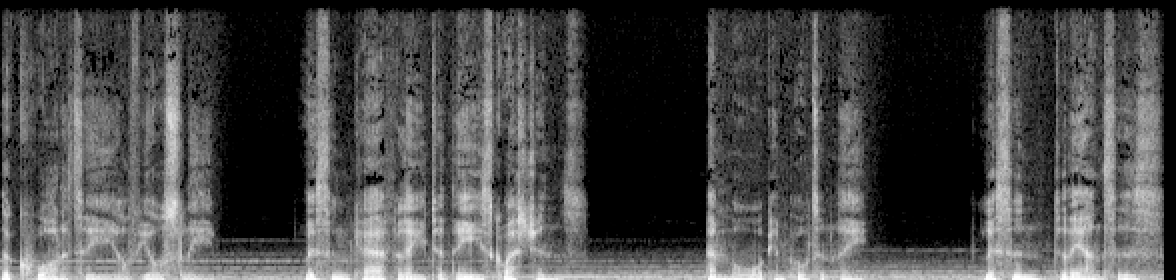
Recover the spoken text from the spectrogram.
the quality of your sleep. Listen carefully to these questions and more importantly, listen to the answers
